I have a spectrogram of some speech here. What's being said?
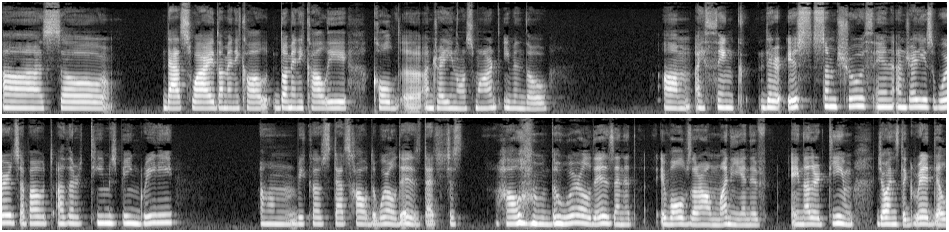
Uh, so that's why Domenical Domenicali called uh, Andretti not smart, even though um, I think there is some truth in Andretti's words about other teams being greedy um, because that's how the world is. That's just how the world is, and it evolves around money. And if another team joins the grid, there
